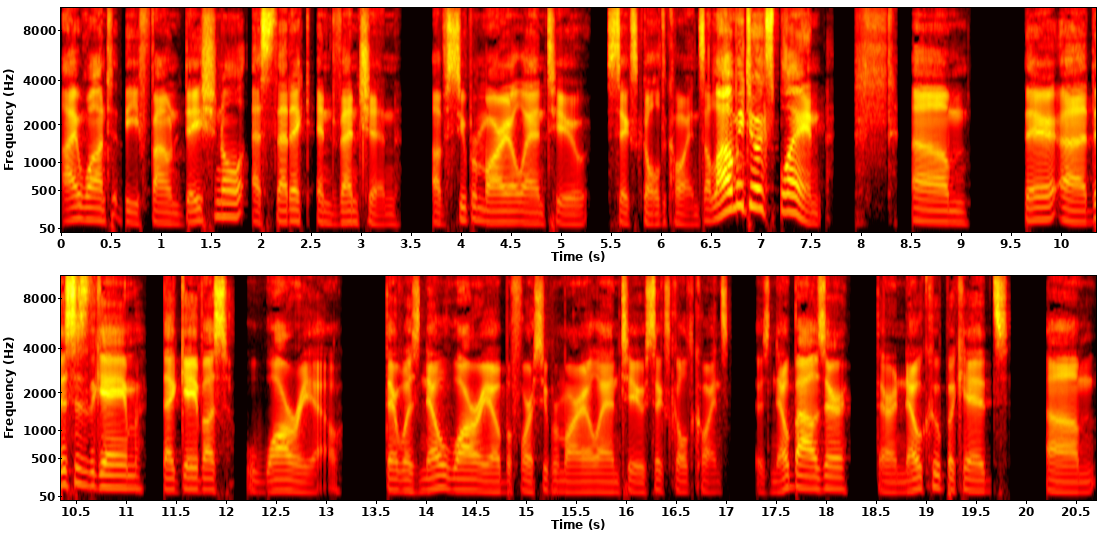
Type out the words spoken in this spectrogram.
I want the foundational aesthetic invention of Super Mario Land 2 six gold coins. Allow me to explain. Um, there, uh, this is the game that gave us Wario. There was no Wario before Super Mario Land 2, six gold coins. There's no Bowser. There are no Koopa Kids. Um,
